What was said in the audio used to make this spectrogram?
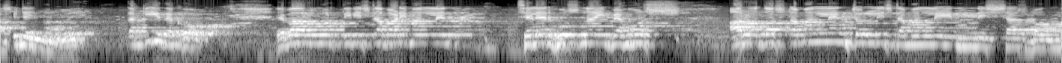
আশিটাই মারবে। তাকিয়ে দেখো, এবার ওমর তিরিশটা বাড়ি মারলেন, ছেলের হুশ নাই, বেহুশ। আরও দশটা মারলেন, চল্লিশটা মারলেন, নিঃশ্বাস বন্ধ।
